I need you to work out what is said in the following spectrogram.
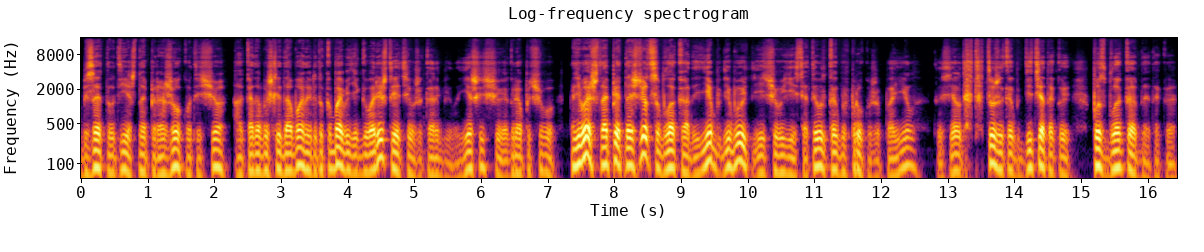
Обязательно вот ешь на пирожок, вот еще. А когда мы шли домой, она говорит, только маме не говори, что я тебя уже кормила. Ешь еще. Я говорю, а почему? Понимаешь, что опять начнется блокада, не, не будет ничего есть, а ты вот как бы впрок уже поел. То есть я вот это тоже как бы дитя такое постблокадное такое.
